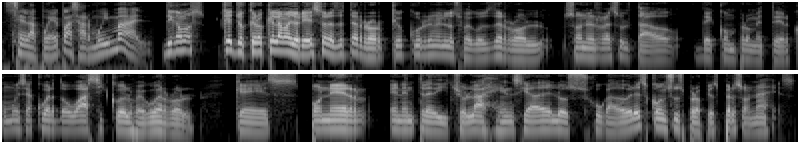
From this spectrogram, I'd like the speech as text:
se la puede pasar muy mal. Digamos que yo creo que la mayoría de historias de terror que ocurren en los juegos de rol son el resultado de comprometer como ese acuerdo básico del juego de rol, que es poner en entredicho la agencia de los jugadores con sus propios personajes.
